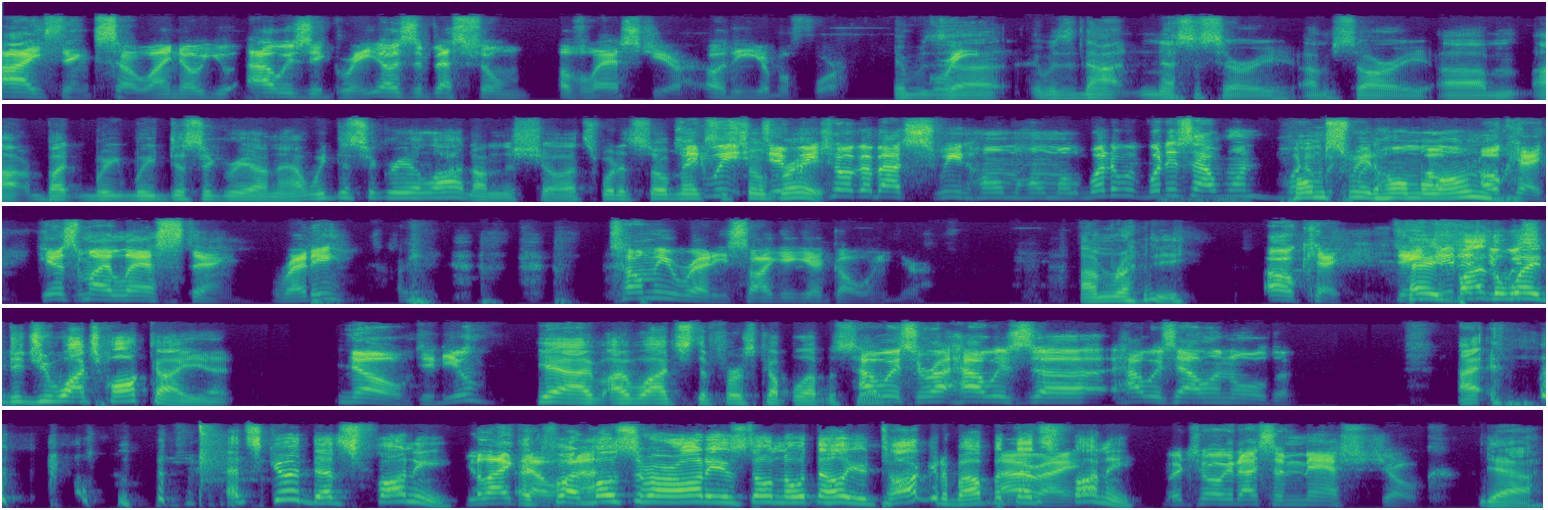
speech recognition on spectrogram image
I think so. I know you. I was a great. That was the best film of last year or the year before. It was Great. uh, it was not necessary. I'm sorry. Um, uh, but we, we disagree on that. We disagree a lot on the show. That's what it so Did makes we, it so did we talk about Sweet Home Home? What what is that one? What- Home what- Sweet Home oh, Alone. okay, here's my last thing. Ready? Tell me ready so I can get going here. I'm ready. Okay. They hey, by it- the it was- way, did you watch Hawkeye yet? no, did you? Yeah, I, I watched the first couple episodes. How is how is uh how is Alan Alda? I, that's good. That's funny. You like That's that one? fun. huh? Most of our audience don't know what the hell you're talking about, but All that's right. funny. We're talking. That's a mash joke. Yeah.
